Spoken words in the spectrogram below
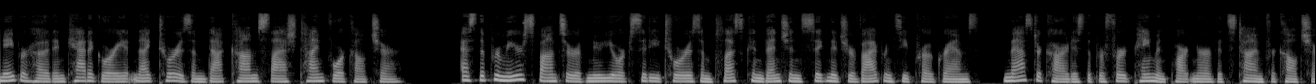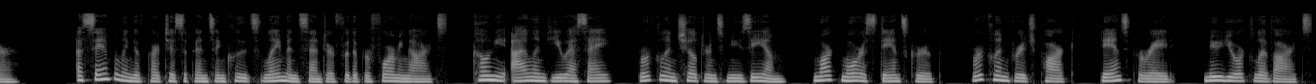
neighborhood and category at nighttourism.com slash timeforculture. As the premier sponsor of New York City Tourism Plus Convention's signature vibrancy programs, MasterCard is the preferred payment partner of its Time for Culture. A sampling of participants includes Lehman Center for the Performing Arts, Coney Island, USA, Brooklyn Children's Museum, Mark Morris Dance Group, Brooklyn Bridge Park, Dance Parade, New York Live Arts,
